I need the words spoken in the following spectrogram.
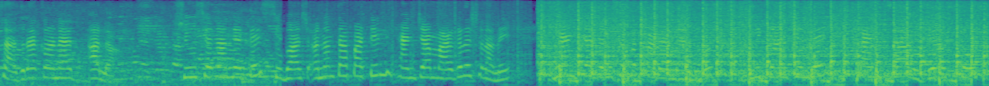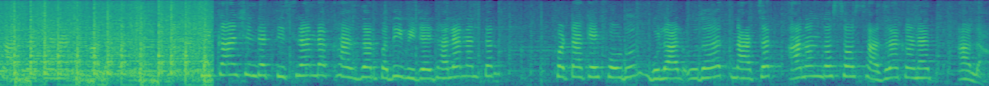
साजरा करण्यात आला. शिवसेना नेते सुभाष अनंता पाटील यांच्या मार्गदर्शनाने यांच्या जनसंपर्क कार्यालयाजवळ श्रीकांत शिंदे यांचा विजयोत्सव साजरा करण्यात आला. श्रीकांत शिंदे तिसऱ्यांदा खासदारपदी विजय झाल्यानंतर फटाके फोडून गुलाल उधळत नाचत आनंदोत्सव साजरा करण्यात आला.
